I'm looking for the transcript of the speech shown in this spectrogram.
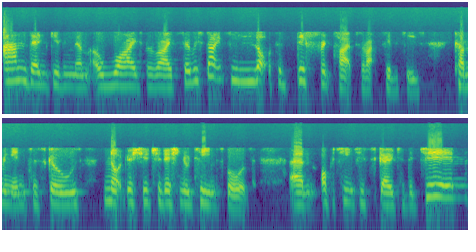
and then giving them a wide variety. So, we're starting to see lots of different types of activities coming into schools, not just your traditional team sports. Um, opportunities to go to the gym,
